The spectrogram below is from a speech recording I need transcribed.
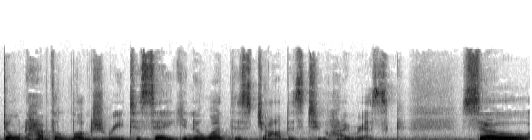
don't have the luxury to say you know what this job is too high risk so,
